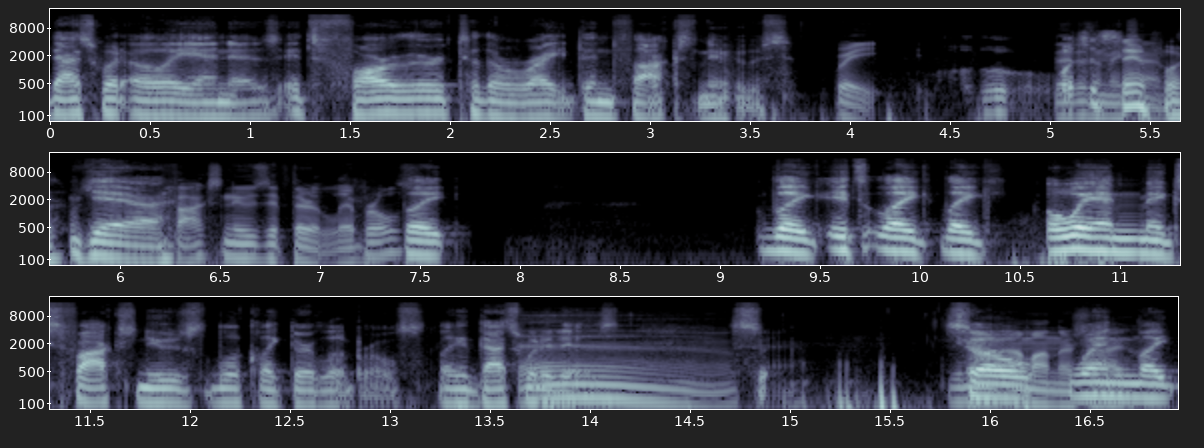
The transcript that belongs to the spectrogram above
that's what OAN is. It's farther to the right than Fox News. Wait, That What's it doesn't make stand for? Yeah. Fox News if they're liberals. Like like it's like like OAN makes Fox News look like they're liberals. Like that's what it is. Oh, So- You know so what? I'm on their when side. like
